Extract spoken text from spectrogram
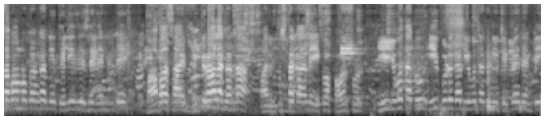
సభాముఖంగా నేను తెలియజేసేది ఏంటంటే బాబాసాహెబ్ విగ్రహాల కన్నా వారి పుస్తకాలే ఎక్కువ పవర్ఫుల్ ఈ యువతకు ఈ గుడికల్ యువతకు నేను చెప్పేదంటే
